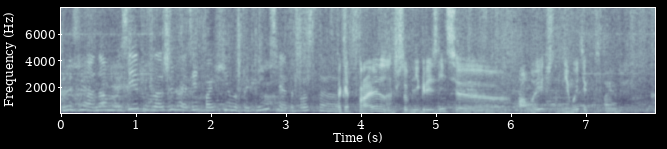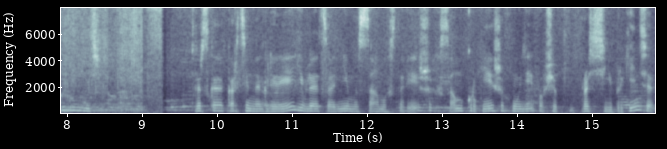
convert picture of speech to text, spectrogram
Друзья, нам в музей предложили одеть бахилы, прикиньте, это просто Так это правильно, чтобы не грязнить э, полы, чтобы не мыть их постоянно. круть. Тверская картинная галерея является одним из самых старейших, самых крупнейших музеев вообще в России. Прикиньте,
